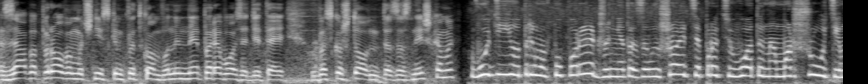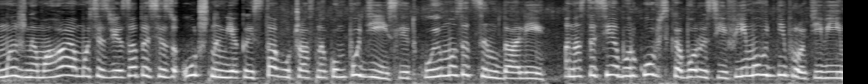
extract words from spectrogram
За паперовим учнівським квитком вони не перевозять дітей безкоштовно та за знижками. Водій отримав попередження та залишається працювати на маршруті. Ми ж намагаємося зв'язатися з учнем, який став учасником подій. Слідкуємо за цим далі. Анастасія Бурковська, Борис Єфімов, Дніпро ТІВІ.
